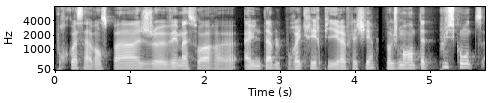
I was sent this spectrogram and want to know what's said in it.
Pourquoi ça avance pas Je vais m'asseoir euh, à une table pour écrire puis y réfléchir. Donc je m'en rends peut-être plus compte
